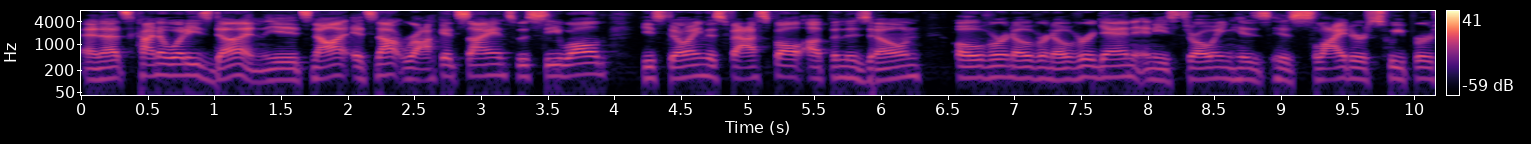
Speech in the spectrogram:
And that's kind of what he's done. It's not it's not rocket science with Sewald. He's throwing this fastball up in the zone over and over and over again, and he's throwing his his slider sweeper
